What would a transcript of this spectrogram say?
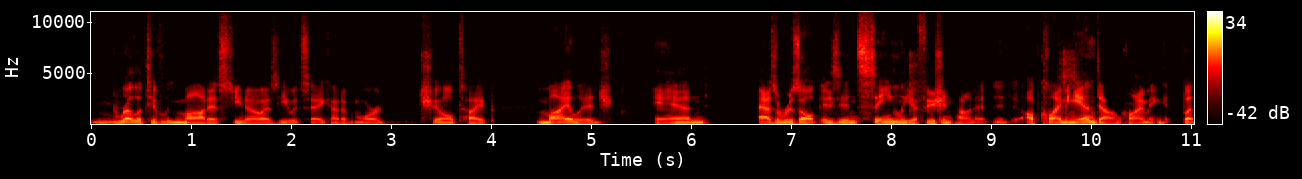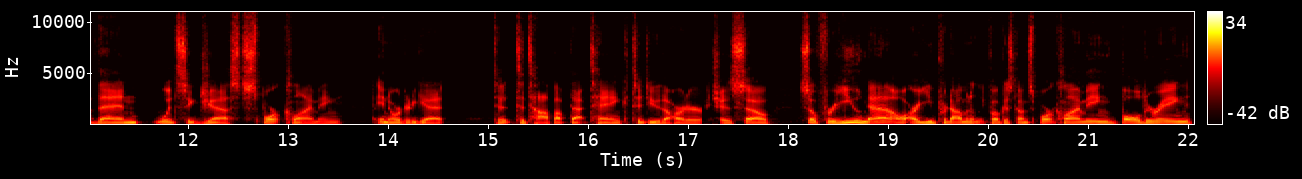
relatively modest, you know, as he would say, kind of more chill type mileage, and as a result is insanely efficient on it, up climbing and down climbing, but then would suggest sport climbing in order to get to, to top up that tank to do the harder pitches. So so for you now, are you predominantly focused on sport climbing, bouldering,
